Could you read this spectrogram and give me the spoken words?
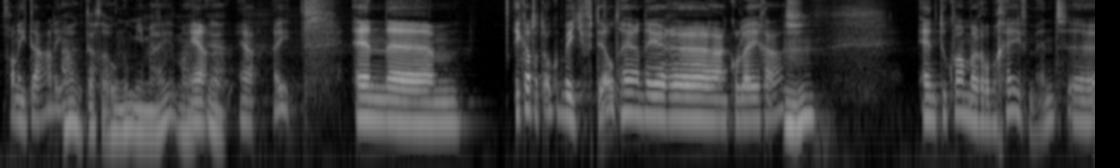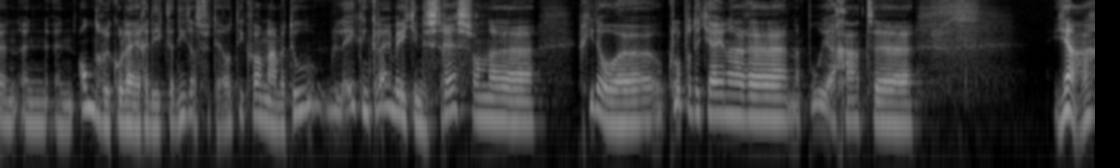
van Italië. Oh, ik dacht al, hoe noem je mij? Maar, ja, ja. ja. Hey. En ehm, ik had het ook een beetje verteld her en der aan collega's. Mhm. En toen kwam er op een gegeven moment eh, een, een, een andere collega die ik dat niet had verteld, die kwam naar me toe, leek een klein beetje in de stress van eh, Guido, eh, klopt het dat jij naar, eh naar Puglia gaat? Ja,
